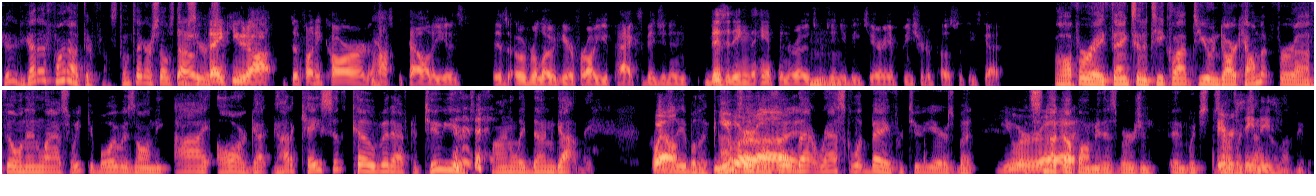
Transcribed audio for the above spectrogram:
Good. You got to have fun out there, fellas. Don't take ourselves too So seriously. thank you to, to Funny Car. The Yeah. hospitality is is overload here for all you packs visiting visiting the Hampton Roads, Mhm. Virginia Beach area. Be sure to post with these guys. Offer a thanks and a T clap to you and Dark Helmet for uh, filling in last week. Your boy was on the IR, got got a case of the COVID after two years. Finally done got me. I Well, was able to, I you able to uh, hold that rascal at bay for two years, but You were snuck uh, up on me this version, and which sounds like to these? a lot of people.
